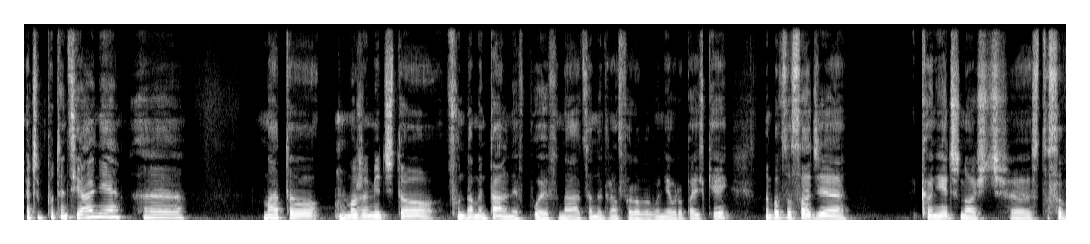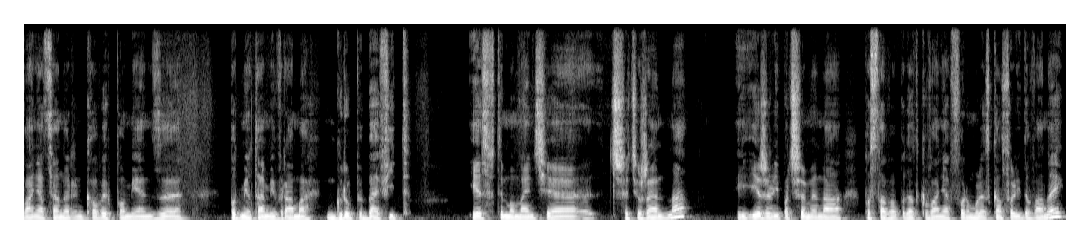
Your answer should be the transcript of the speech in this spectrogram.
Znaczy potencjalnie... E, ma to, może mieć to fundamentalny wpływ na ceny transferowe w Unii Europejskiej, no bo w zasadzie konieczność e, stosowania cen rynkowych pomiędzy podmiotami w ramach grupy BEFIT jest w tym momencie trzeciorzędna, jeżeli patrzymy na postawę opodatkowania w formule skonsolidowanej.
